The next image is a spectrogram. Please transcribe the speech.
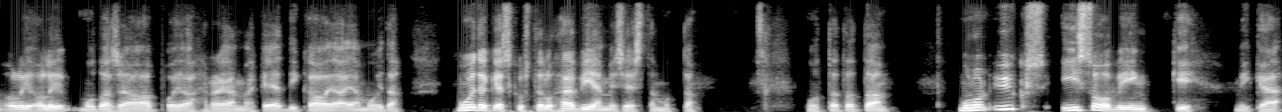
oli, oli Mutasen Rajamäke ja Tikaoja ja muita, muita keskustelu häviämisestä, mutta, mutta tota, mulla on yksi iso vinkki, mikä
